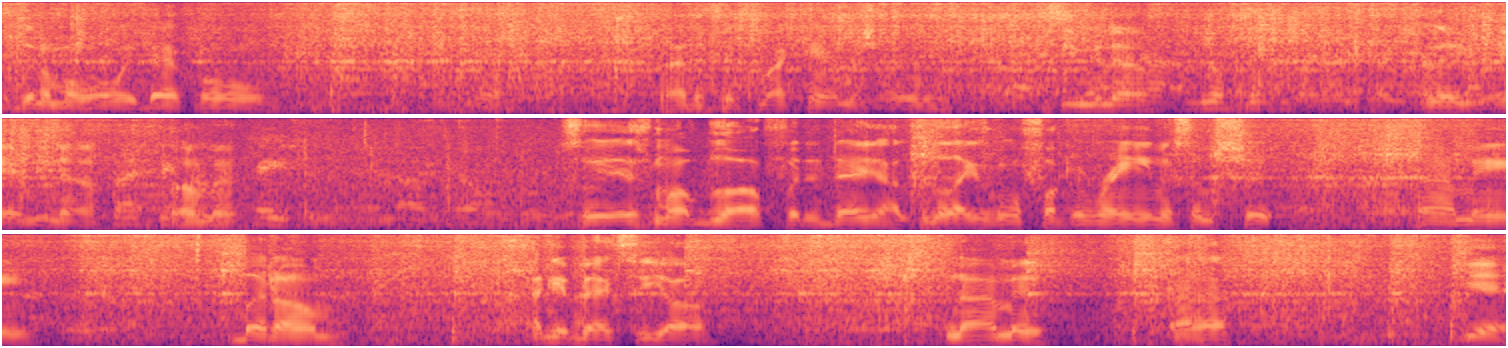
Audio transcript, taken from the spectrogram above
And then I'm on my way back home. I had to fix my camera screen. You see me now? I know you can hear me now. Oh, man. So yeah, it's my vlog for today. I look like it's gonna fucking rain or some shit. I mean, but um, I get back to y'all. What I mean? Uh huh. Yeah.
